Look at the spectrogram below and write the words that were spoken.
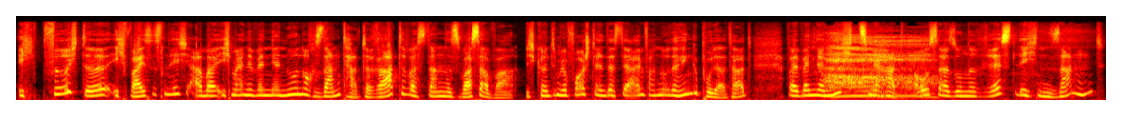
ich fürchte, ich weiß es nicht, aber ich meine, wenn der nur noch Sand hatte, rate, was dann das Wasser war. Ich könnte mir vorstellen, dass der einfach nur dahin gepullert hat, weil wenn der nichts mehr hat, außer so einen restlichen Sand,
